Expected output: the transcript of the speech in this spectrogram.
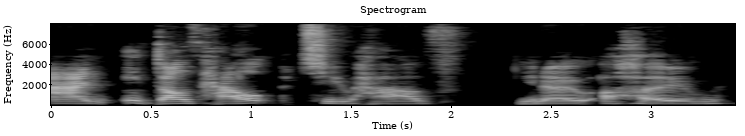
and it does help to have, you know, a home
